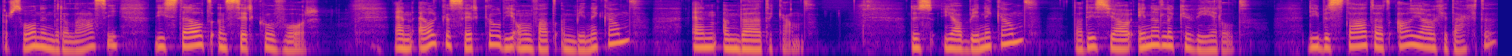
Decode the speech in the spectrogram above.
persoon in de relatie, die stelt een cirkel voor. En elke cirkel die omvat een binnenkant en een buitenkant. Dus jouw binnenkant, dat is jouw innerlijke wereld. Die bestaat uit al jouw gedachten,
